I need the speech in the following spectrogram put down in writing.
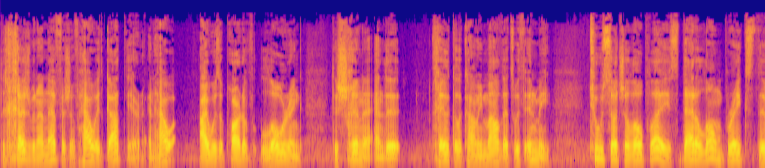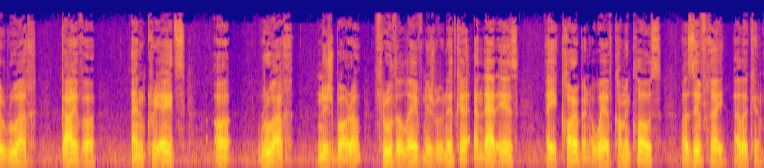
the cheshbon nefesh of how it got there and how I was a part of lowering the shchina and the chelik mal that's within me to such a low place, that alone breaks the ruach gaiva and creates a ruach nishbara through the leiv nishbu nidke, and that is a korban, a way of coming close, a zivche elokim.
